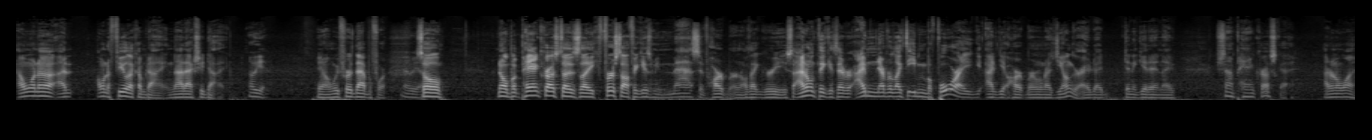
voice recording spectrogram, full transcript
I wanna I I want to feel like I'm dying, not actually dying. Oh yeah. You know, we've heard that before. Oh yeah. So, no, but pan crust does like first off, it gives me massive heartburn. All that grease. I don't think it's ever. I've never liked it even before. I I'd get heartburn when I was younger. I, I didn't get it, and I just not a pan crust guy. I don't know why. I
